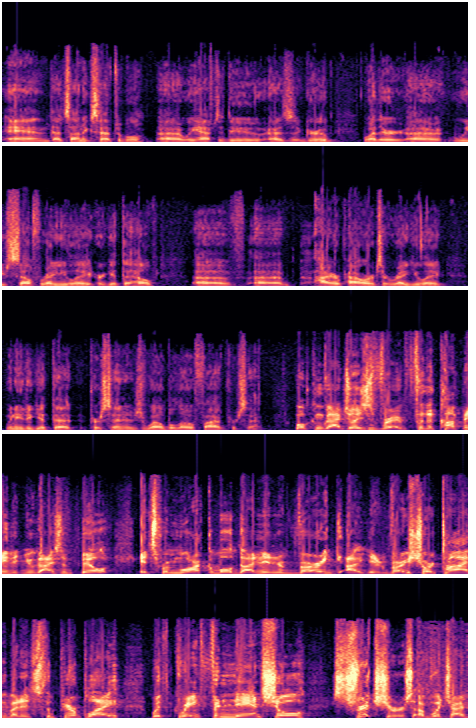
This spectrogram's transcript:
and that's unacceptable. Uh, we have to do as a group, whether uh, we self-regulate or get the help of uh, higher power to regulate, we need to get that percentage well below 5 percent. Well, congratulations for, for the company that you guys have built. It's remarkable, done in a very uh, in a very short time, but it's the pure play with great financial strictures, of which I'm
